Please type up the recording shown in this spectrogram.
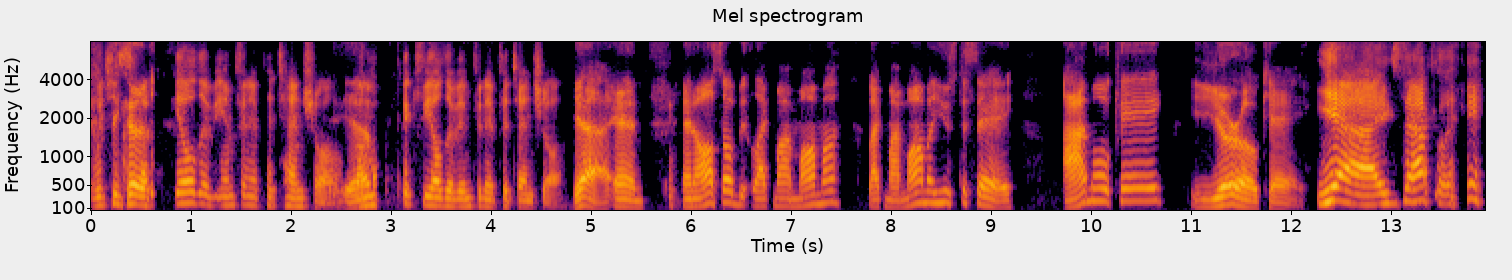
which because, is a field of infinite potential yeah a morphic field of infinite potential. Yeah and and also like my mama like my mama used to say i'm okay you're okay. Yeah exactly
